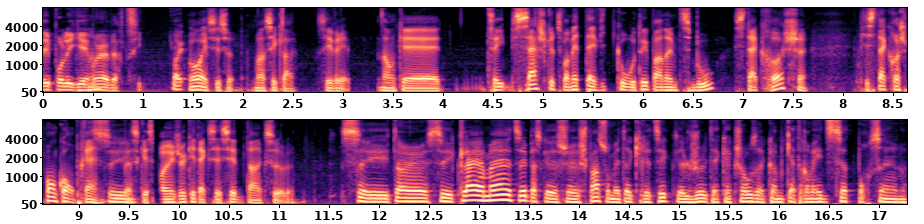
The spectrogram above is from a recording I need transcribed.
C'est pour les gamers Mhm. avertis. Oui, c'est ça. Bon, c'est clair. C'est vrai. Donc, euh, tu sais, sache que tu vas mettre ta vie de côté pendant un petit bout, si t'accroches. Puis si t'accroches pas, on comprend. Parce que c'est pas un jeu qui est accessible tant que ça. là. C'est un. C'est clairement, tu sais, parce que je, je pense sur Metacritic que le jeu était quelque chose comme 97%. là.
